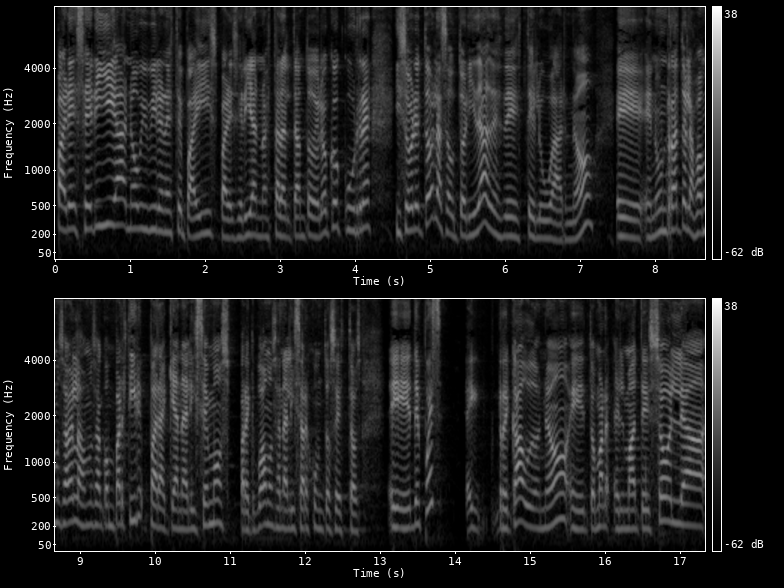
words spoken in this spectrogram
parecería no vivir en este país, parecería no estar al tanto de lo que ocurre y sobre todo las autoridades de este lugar, ¿no? Eh, en un rato las vamos a ver, las vamos a compartir para que analicemos, para que podamos analizar juntos estos. Eh, después, eh, recaudos, ¿no? Tomar el mate sola,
